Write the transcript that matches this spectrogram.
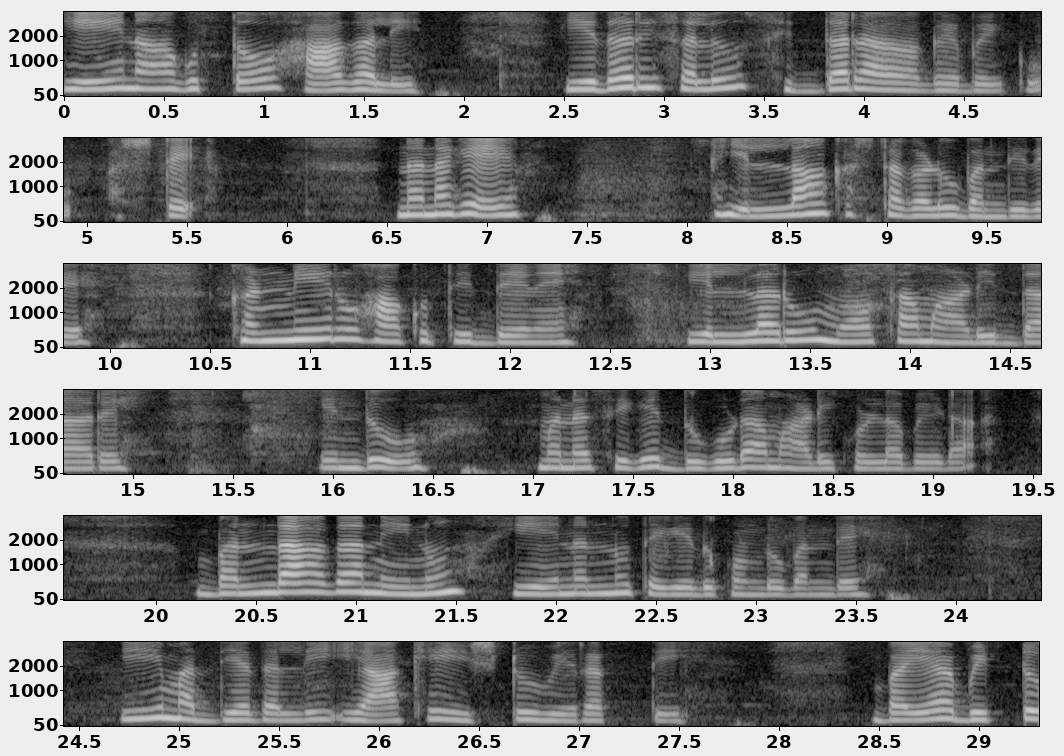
ಏನಾಗುತ್ತೋ ಆಗಲಿ ಎದುರಿಸಲು ಸಿದ್ಧರಾಗಬೇಕು ಅಷ್ಟೇ. ನನಗೆ ಎಲ್ಲ ಕಷ್ಟಗಳು ಬಂದಿದೆ. ಕಣ್ಣೀರು ಹಾಕುತ್ತಿದ್ದೇನೆ. ಎಲ್ಲರೂ ಮೋಸ ಮಾಡಿದ್ದಾರೆ ಎಂದು ಮನಸ್ಸಿಗೆ ದುಗುಡ ಮಾಡಿಕೊಳ್ಳಬೇಡ. ಬಂದಾಗ ನೀನು ಏನನ್ನು ತೆಗೆದುಕೊಂಡು ಬಂದೆ? ಈ ಮಧ್ಯದಲ್ಲಿ ಯಾಕೆ ಇಷ್ಟು ವಿರಕ್ತಿ? ಭಯ ಬಿಟ್ಟು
